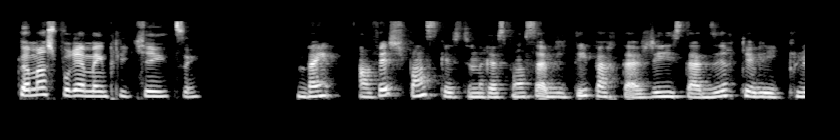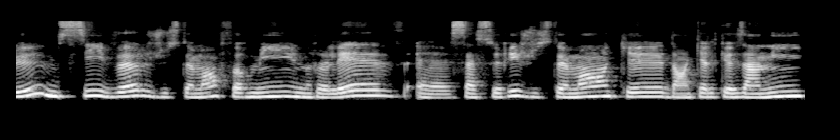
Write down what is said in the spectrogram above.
comment je pourrais m'impliquer? Ben, en fait, je pense que c'est une responsabilité partagée, c'est-à-dire que les clubs, s'ils veulent justement former une relève, euh, s'assurer justement que dans quelques années,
